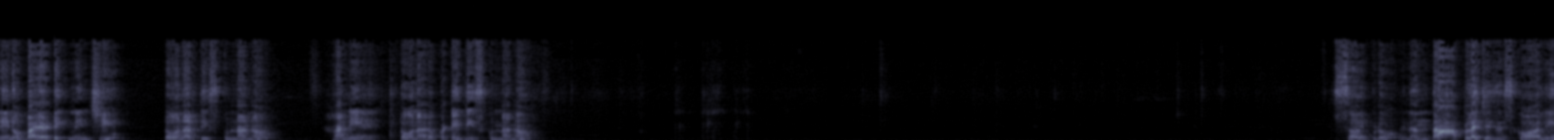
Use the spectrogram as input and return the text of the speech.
నేను బయోటిక్ నుంచి టోనర్ తీసుకున్నాను. హనీ టోనర్ ఒకటి తీసుకున్నాను. సో ఇప్పుడు ఇదంతా అప్లై చేసేసుకోవాలి.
